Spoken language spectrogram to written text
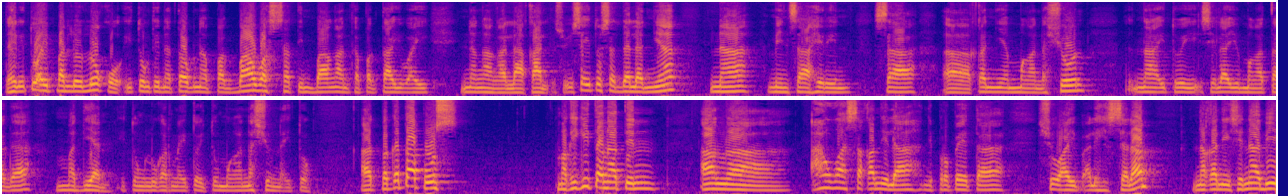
Dahil ito ay panloloko, itong tinatawag na pagbawas sa timbangan kapag tayo ay nangangalakal. So isa ito sa dala niya na mensahe rin sa uh, kanyang mga nasyon na ito ay sila yung mga taga Madian, itong lugar na ito, itong mga nasyon na ito. At pagkatapos, makikita natin ang uh, awa sa kanila ni Propeta Shuaib salam na kanyang sinabi,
